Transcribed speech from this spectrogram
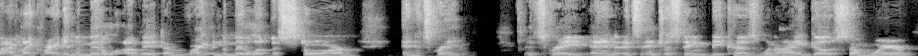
I'm like right in the middle of it. I'm right in the middle of the storm, and it's great. It's great, and it's interesting because when I go somewhere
